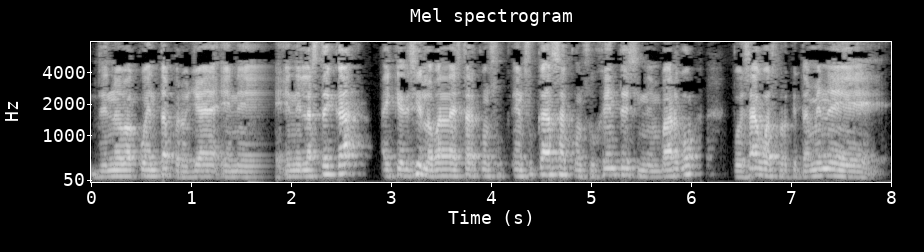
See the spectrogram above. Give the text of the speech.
de nueva cuenta, pero ya en, eh, en el Azteca, hay que decirlo, van a estar con su, en su casa, con su gente, sin embargo, pues aguas, porque también eh,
